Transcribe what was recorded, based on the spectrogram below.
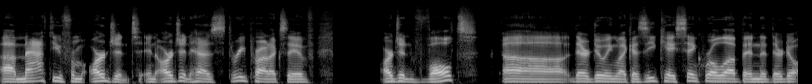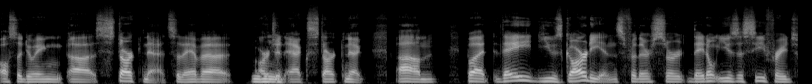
uh, Matthew from Argent, and Argent has three products. They have Argent Vault. Uh, they're doing like a zk sync rollup, and they're do- also doing uh, Starknet. So they have a Mhm. Argent X Starknet. Um, but they use Guardians for their cert. They don't use a seed phrase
